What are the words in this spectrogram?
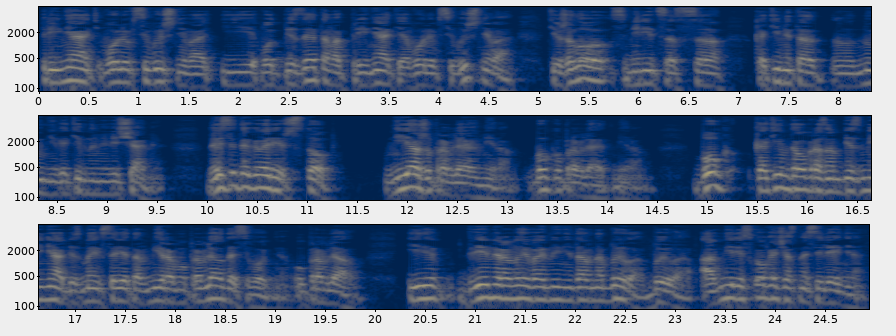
принять волю Всевышнего, и вот без этого принятия воли Всевышнего тяжело смириться с какими-то э, ну, негативными вещами. Но если ты говоришь, стоп, не я же управляю миром, Бог управляет миром. Бог каким-то образом без меня, без моих советов миром управлял до сегодня? Управлял. И две мировые войны недавно было, было. А в мире сколько сейчас населения?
